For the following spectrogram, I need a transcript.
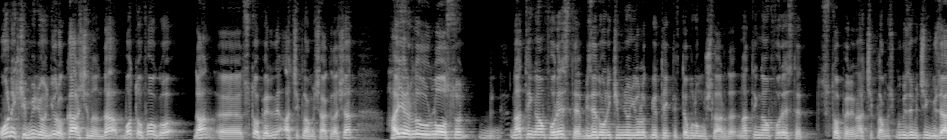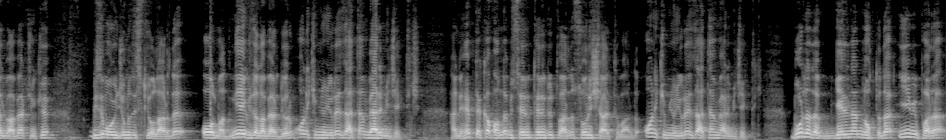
12 milyon euro karşılığında Botafogo'dan e, stoperini açıklamış arkadaşlar. Hayırlı uğurlu olsun. Nottingham Forest'te bize de 12 milyon euroluk bir teklifte bulunmuşlardı. Nottingham Forest'te stoperini açıklamış. Bu bizim için güzel bir haber çünkü bizim oyuncumuz istiyorlardı. Olmadı. Niye güzel haber diyorum? 12 milyon euro zaten vermeyecektik. Hani hep de kafamda bir tereddüt vardı, soru işareti vardı. 12 milyon euroyu zaten vermeyecektik. Burada da gelinen noktada iyi bir para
